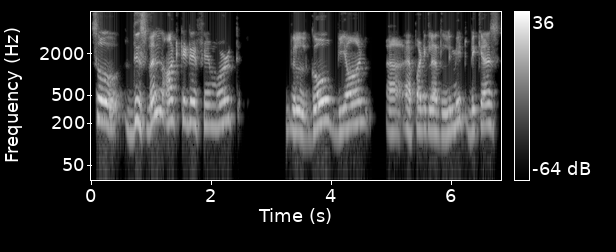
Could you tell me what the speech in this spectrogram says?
So this well architected framework will go beyond uh, a particular limit because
